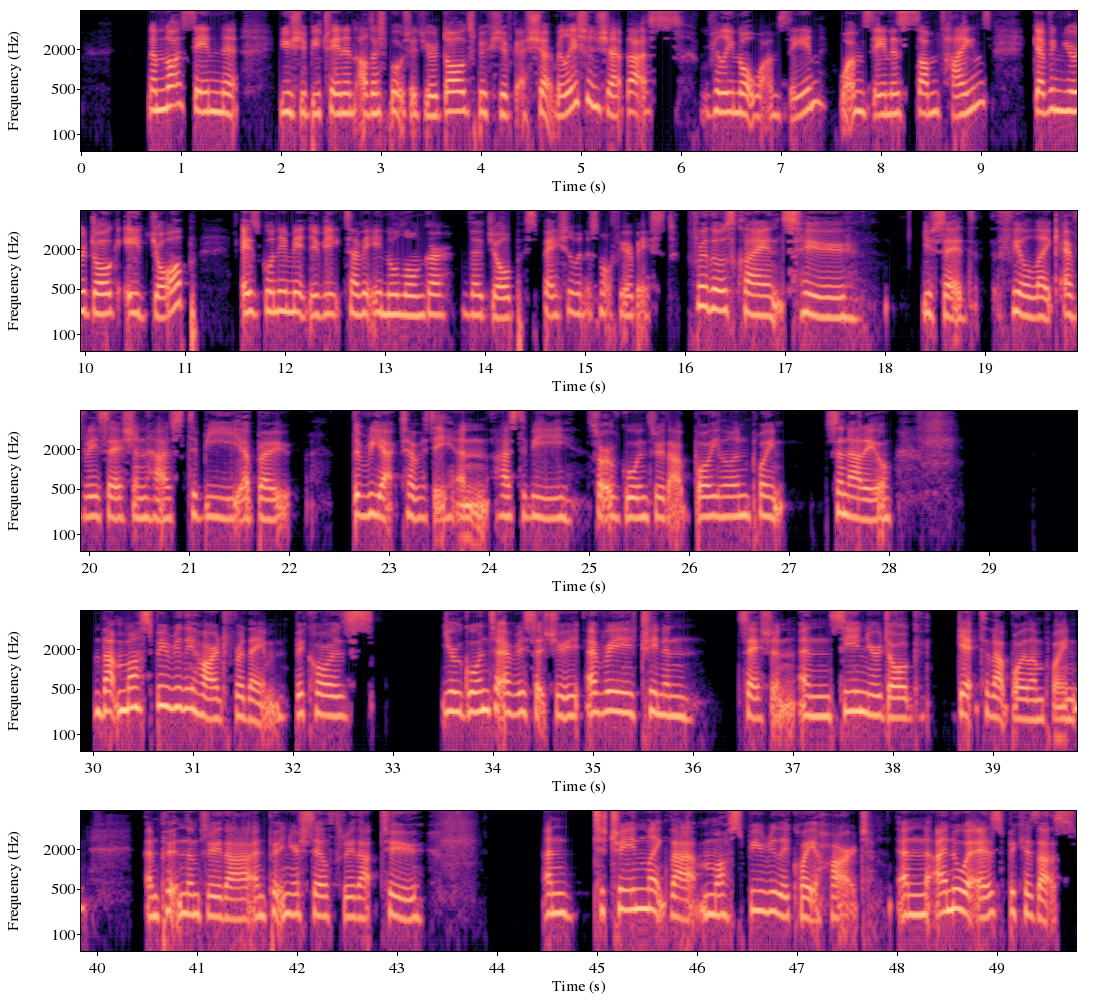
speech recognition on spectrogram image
And I'm not saying that you should be training other sports with your dogs because you've got a shit relationship. That's really not what I'm saying. What I'm saying is sometimes giving your dog a job is going to make the reactivity no longer the job, especially when it's not fear based. For those clients who you said feel like every session has to be about the reactivity and has to be sort of going through that boiling point scenario, that must be really hard for them because you're going to every every training session and seeing your dog get to that boiling point and putting them through that and putting yourself through that too. And to train like that must be really quite hard. And I know it is because that's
